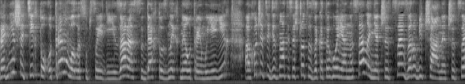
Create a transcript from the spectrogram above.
раніше ті, хто отримували субсидії, зараз дехто з них не отримує їх. Хочеться дізнатися, що це за категорія населення, чи це заробітчани, чи це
